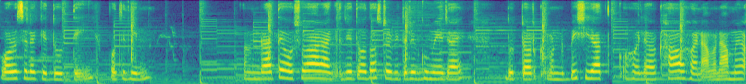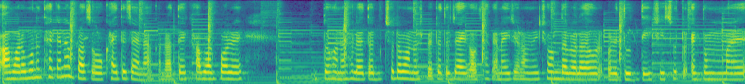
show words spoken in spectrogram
বড় ছেলেকে দুধ দিই প্রতিদিন। কারণ রাতে ও শোয়ার আগে যেহেতু ও দশটার ভিতরে ঘুমিয়ে যায়, দুধটা ওর মানে বেশি রাত হলে ওর খাওয়া হয় না। মানে আমি, আমারও মনে থাকে না প্লাস ও খাইতে চায় না। কারণ রাতে খাবার পরে তখন আসলে তো ছোটো মানুষ পেটে তো জায়গাও থাকে না। এই জন্য আমি সন্ধ্যাবেলা ওর, ওরে দুধ দিই। সেই ছোটো, একদম মানে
